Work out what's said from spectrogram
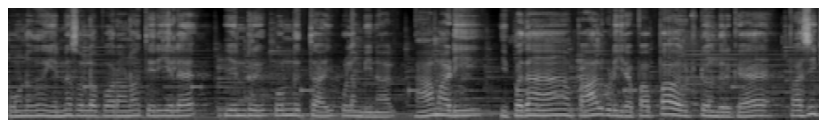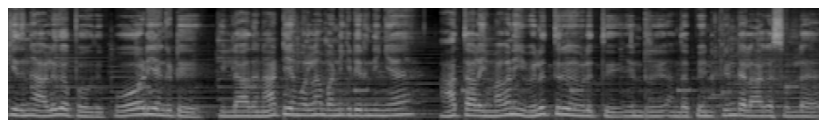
போனதும் என்ன சொல்ல போறானோ தெரியல என்று பொண்ணு தாய் புலம்பினாள். ஆமாடி இப்பதான் பால் குடிக்கிற பப்பாவை விட்டுட்டு வந்திருக்க. பசிக்குதுன்னு அழுக போகுது. போடி அங்கிட்டு. இல்லாத நாட்டியமெல்லாம் பண்ணிக்கிட்டு இருந்தீங்க. ஆத்தாளை மகனை வெளுத்துருவேன் வெளுத்து என்று அந்த பெண் கிண்டலாக சொல்ல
